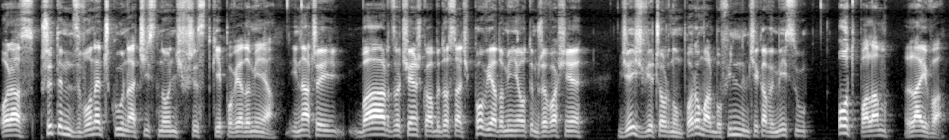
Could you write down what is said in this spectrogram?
oraz przy tym dzwoneczku nacisnąć wszystkie powiadomienia. Inaczej bardzo ciężko, aby dostać powiadomienie o tym, że właśnie gdzieś wieczorną porą albo w innym ciekawym miejscu odpalam live'a.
